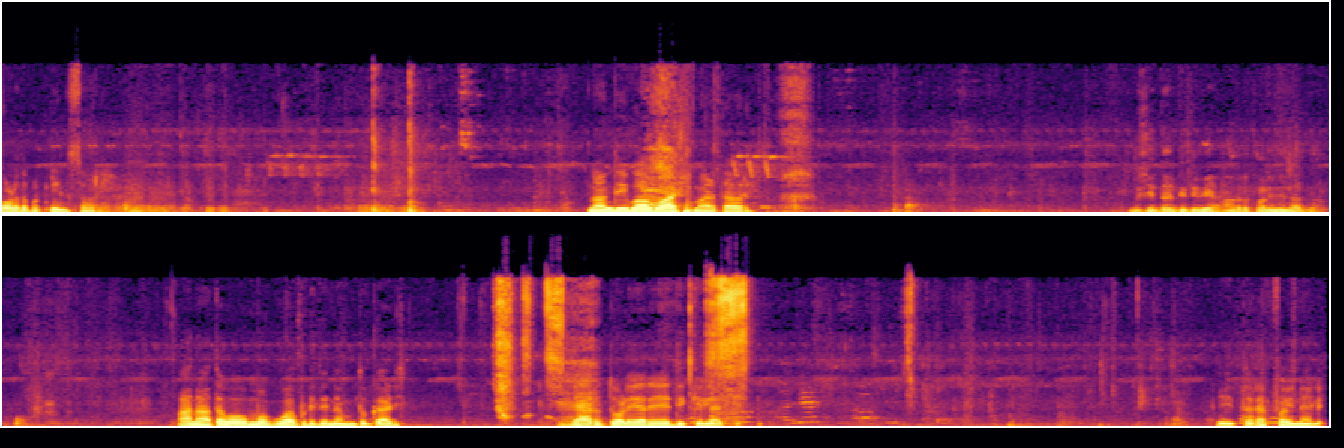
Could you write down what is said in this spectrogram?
ತೊಳೆದ್ಬಿಟ್ಟು ನಿಲ್ಸವ್ರಿ. ನಂದು ಇವಾಗ ವಾಶ್ ಮಾಡ್ತಾವ್ರಿ. ಮಿಷಿನ್ ತಂದಿದ್ದೀವಿ ಆದರೂ ತೊಳೆದಿಲ್ಲ ಅದನ್ನ ಅನಾಥ ಹೋಗಿ ಮಗುವಾಗ್ಬಿಟ್ಟಿದೆ ನಮ್ಮದು ಗಾಡಿ. ಯಾರು ತೊಳೆಯೋರೇ ದಿಕ್ಕಿಲ್ಲ ಅದಕ್ಕೆ ಈ ಥರ ಫೈನಲಿ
